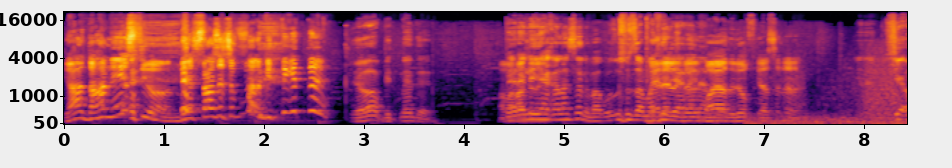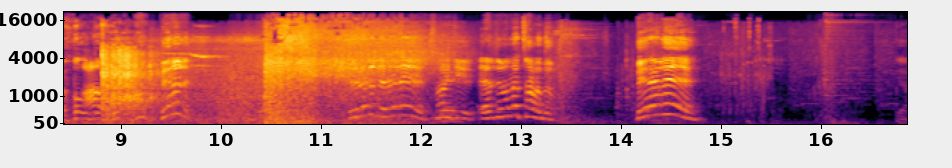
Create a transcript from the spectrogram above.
ya daha ne istiyorsun? Destansı çıktı bitti gitti. Yok bitmedi. Ama Bereli hadi. yakalasana bak uzun zamandır Bereli yakalayamadım. bayağıdır yok piyasada. Şey oldu. Bu Bereli. Bereli Bereli. Sanki eldivenden tanıdım. Bereli. Ya.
